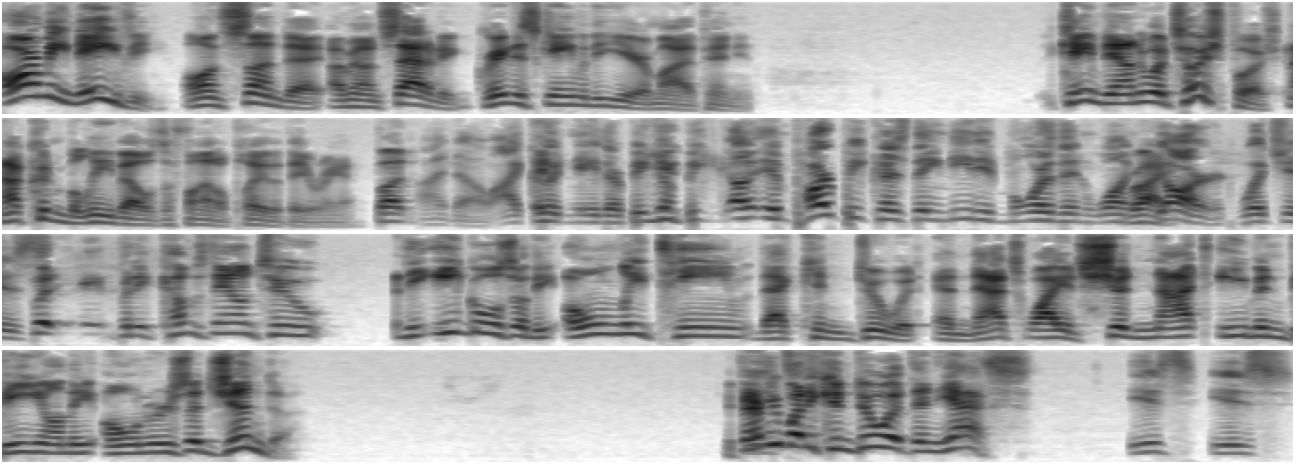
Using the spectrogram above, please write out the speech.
Army Navy on Sunday, I mean on Saturday, greatest game of the year in my opinion. It came down to a tush push, and I couldn't believe that was the final play that they ran. But I know I couldn't it, either, because, you, uh, in part because they needed more than one right. yard, which is. But but it comes down to the Eagles are the only team that can do it, and that's why it should not even be on the owner's agenda. If everybody can do it, then yes. Is is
